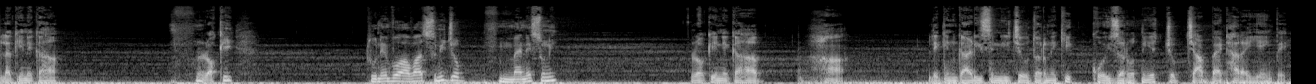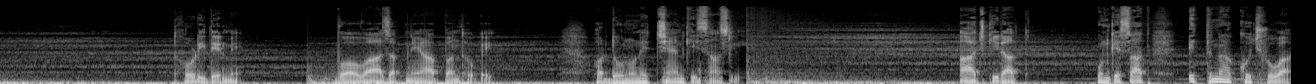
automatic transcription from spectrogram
लकी ने कहा, रॉकी तूने वो आवाज़ सुनी जो मैंने सुनी? रॉकी ने कहा, हाँ, लेकिन गाड़ी से नीचे उतरने की कोई ज़रूरत नहीं है, चुपचाप बैठा रही यहीं पे. थोड़ी देर में वो आवाज़ अपने आप बंद हो गई और दोनों ने चैन की सांस ली। आज की रात उनके साथ इतना कुछ हुआ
